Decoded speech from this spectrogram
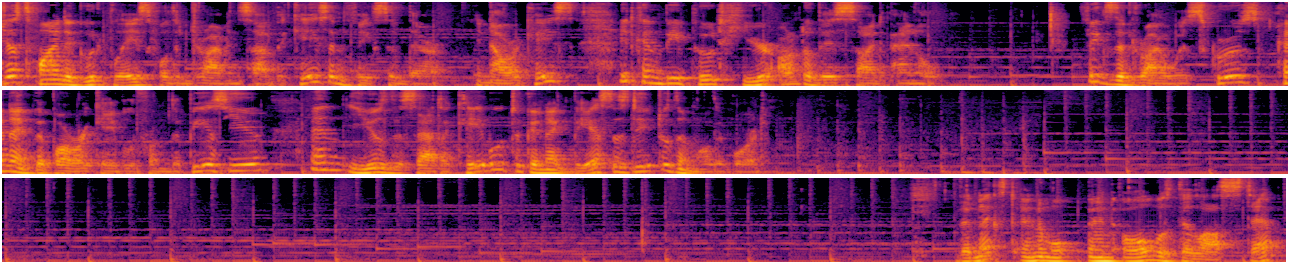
Just find a good place for the drive inside the case and fix it there. In our case, it can be put here onto this side panel. Fix the drive with screws, connect the power cable from the PSU, and use the SATA cable to connect the SSD to the motherboard. The next animal and almost the last step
